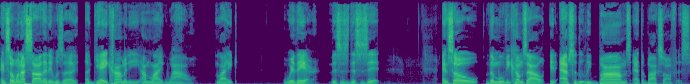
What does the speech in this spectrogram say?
And so when I saw that it was a, a gay comedy, I'm like, wow, like we're there. This is this is it. And so the movie comes out, it absolutely bombs at the box office.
